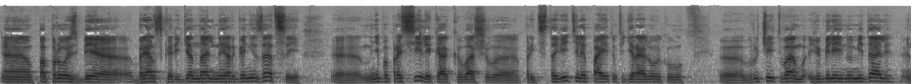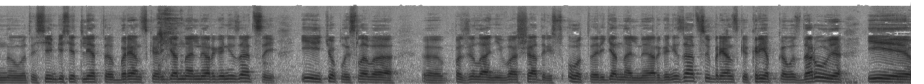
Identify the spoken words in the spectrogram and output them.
по просьбе Брянской региональной организации мне попросили, как вашего представителя по этому федеральному округу, вручить вам юбилейную медаль, ну, и 70 лет Брянской региональной организации и теплые слова э, пожеланий ваш адрес от региональной организации Брянской, крепкого здоровья и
